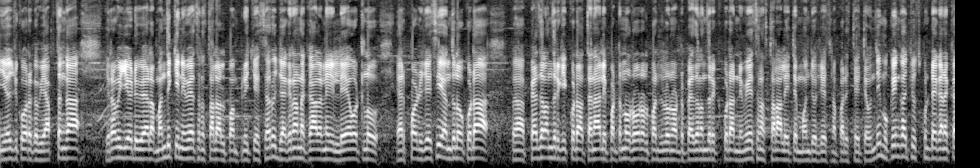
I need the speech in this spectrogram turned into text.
నియోజకవర్గ వ్యాప్తంగా ఇరవై ఏడు వేల మందికి నివేశన స్థలాలు పంపిణీ చేశారు. జగనన్న కాలనీ లేఅవుట్లు ఏర్పాటు చేసి అందులో కూడా పేదలందరికీ కూడా తెనాలి పట్టణం రూరల్ పరిధిలో ఉన్న పేదలందరికీ కూడా నివేశన స్థలాలు అయితే మంజూరు చేసిన పరిస్థితి ఉంది. ముఖ్యంగా చూసుకుంటే కనుక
